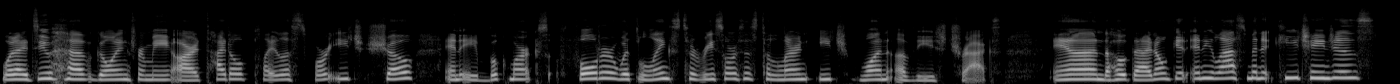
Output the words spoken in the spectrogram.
What I do have going for me are title playlists for each show and a bookmarks folder with links to resources to learn each one of these tracks. And the hope that I don't get any last minute key changes.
